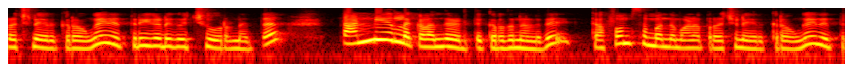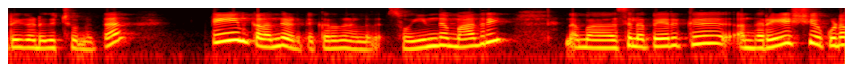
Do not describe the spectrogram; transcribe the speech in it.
பிரச்சனை இருக்கிறவங்க இந்த திரிகடுகு சூர்ணத்தை தண்ணீரில் கலந்து எடுத்துக்கிறது நல்லது. கஃபம் சம்பந்தமான பிரச்சனை இருக்கிறவங்க இந்த திரிகடுகு சூர்ணத்தை தேன் கலந்து எடுத்துக்கிறது நல்லது. ஸோ இந்த மாதிரி நம்ம சில பேருக்கு அந்த ரேஷியோ கூட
